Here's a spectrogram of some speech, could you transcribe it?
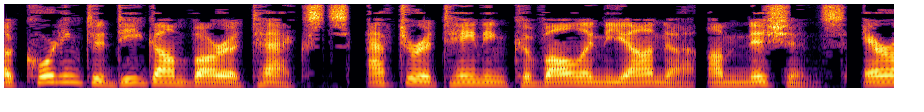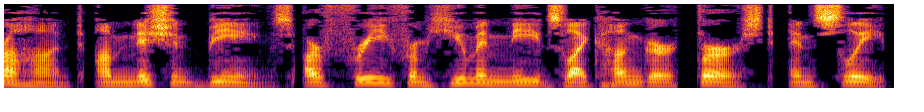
According to Digambara texts, after attaining Kevala Jnana omniscience, arahant omniscient beings are free from human needs like hunger, thirst, and sleep.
